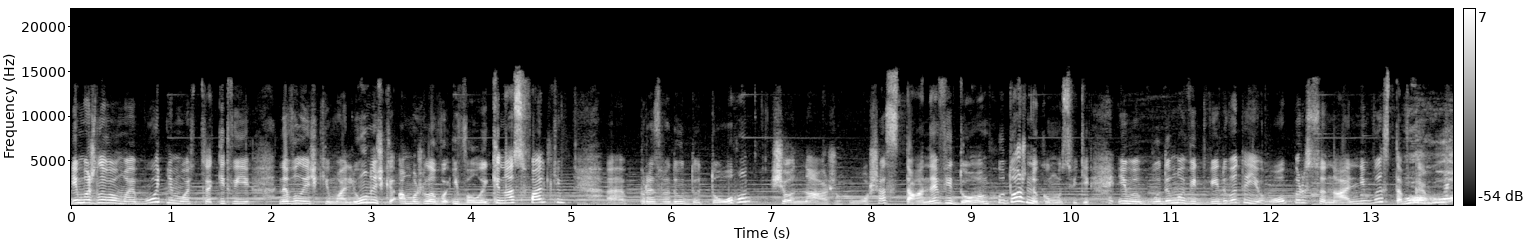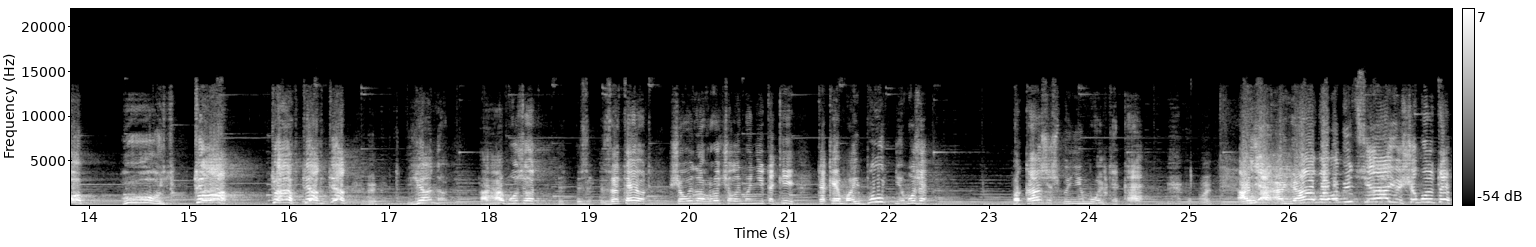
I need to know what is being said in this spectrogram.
І, можливо, в майбутньому ось такі твої невеличкі малюночки, а можливо і великі на асфальті, е, призведуть до того, що наш Гоша стане відомим художником у світі, і ми будемо відвідувати його персональні виставки. Ого! Ой, так, так, так, так. Яна, а, а може от з- за те, от, що ви наврочили мені такі, таке майбутнє, може, покажеш мені мультик, а? Ой. А я, а я вам обіцяю, що будете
